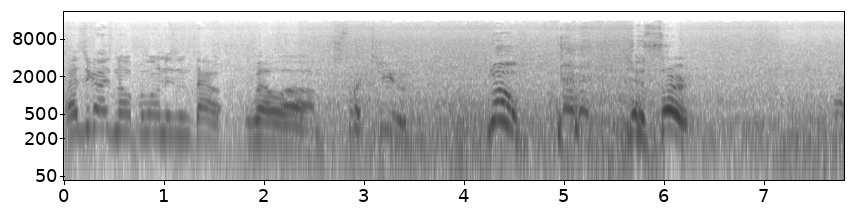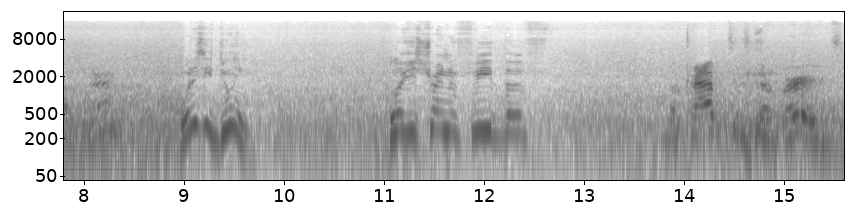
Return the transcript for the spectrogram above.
As you guys know, Pelon isn't that well. Um, Fuck you. Move. yes, sir. Fuck. What is he doing? Look, he's trying to feed the. The crab to the birds.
